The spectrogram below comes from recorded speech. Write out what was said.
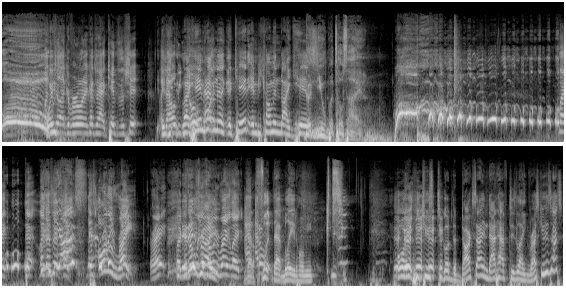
like, What if, like if Verona and Country had kids and shit. Like that would be like dope. him having like, a, a kid and becoming like his. The New Battousai. like that. Like I said, Yes! like, it's only right, right? Like It it's, is only, right. it's only right. Like I, Gotta I don't. flip that blade, homie. or he choose to go to the dark side and that have to like rescue his ass.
